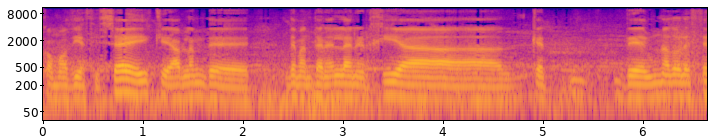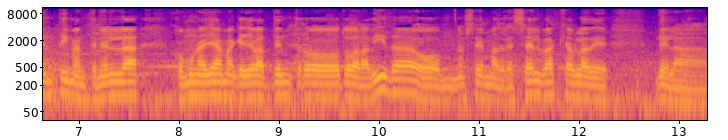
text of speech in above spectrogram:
como 16, que hablan de, de mantener la energía de un adolescente y mantenerla como una llama que llevas dentro toda la vida, o no sé, Madre Selvas, que habla de, de la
